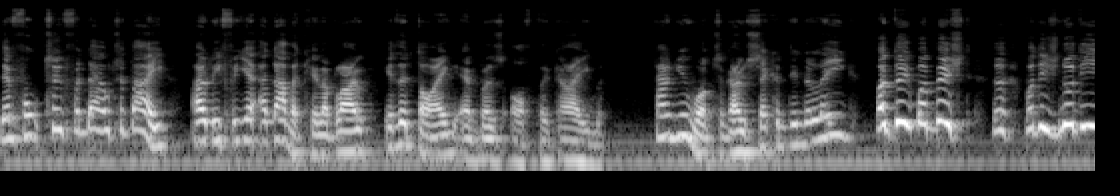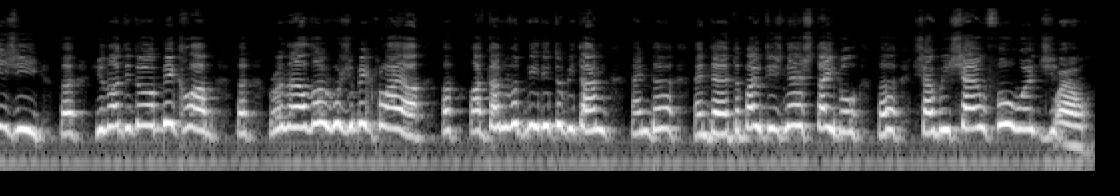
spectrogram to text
Then fought tooth and nail today, only for yet another killer blow in the dying embers of the game. Don't you want to go second in the league? I do my best, but it's not easy. Uh, United are a big club. Uh, Ronaldo was a big player. Uh, I've done what needed to be done, and uh, and uh, the boat is now stable. so we sail forwards. Well,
